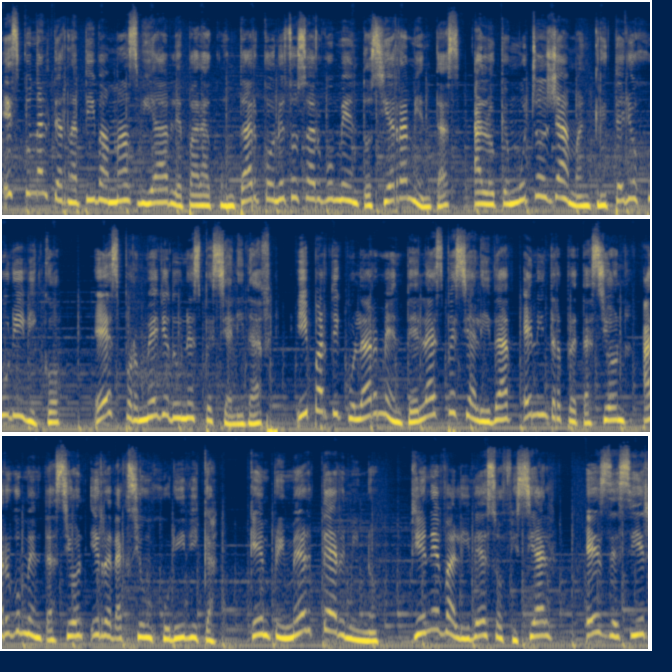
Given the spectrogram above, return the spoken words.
es que una alternativa más viable para contar con esos argumentos y herramientas, a lo que muchos llaman criterio jurídico, es por medio de una especialidad, y particularmente la especialidad en interpretación, argumentación y redacción jurídica, que en primer término tiene validez oficial, es decir,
